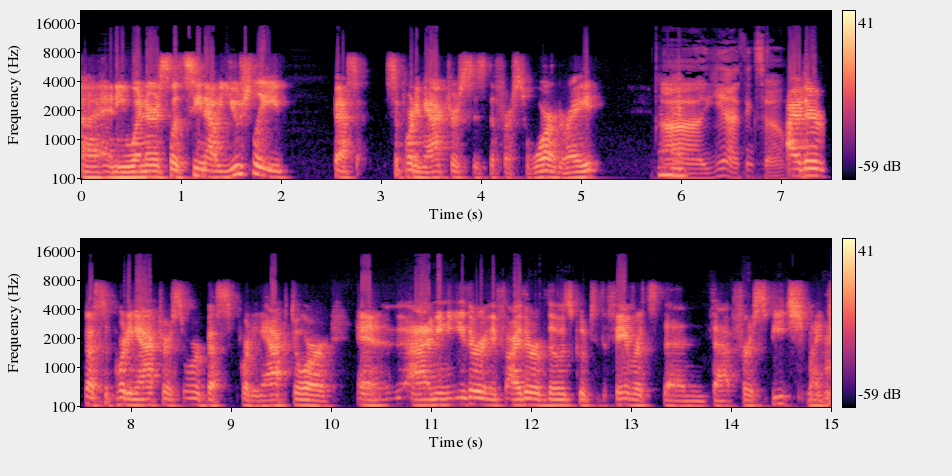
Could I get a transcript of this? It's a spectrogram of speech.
uh, any winners. Let's see now. Usually, best supporting actress is the first award, right? Uh, yeah, I think so. either best supporting actress or best supporting actor and i mean either if either of those go to the favorites then that first speech might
